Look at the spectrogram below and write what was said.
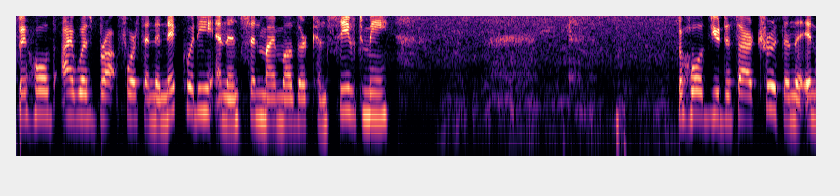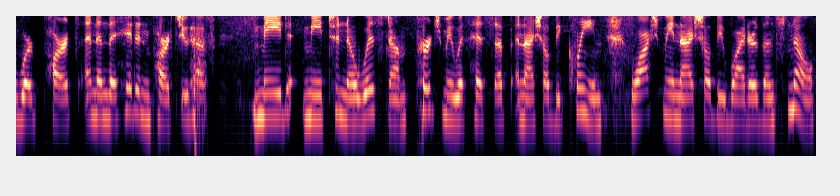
Behold, I was brought forth in iniquity, and in sin my mother conceived me. Behold, you desire truth in the inward parts, and in the hidden parts you have made me to know wisdom. Purge me with hyssop, and I shall be clean. Wash me, and I shall be whiter than snow.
